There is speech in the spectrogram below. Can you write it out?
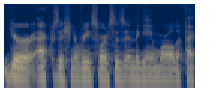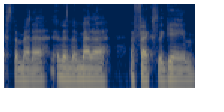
your acquisition of resources in the game world affects the meta, and then the meta affects the game,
